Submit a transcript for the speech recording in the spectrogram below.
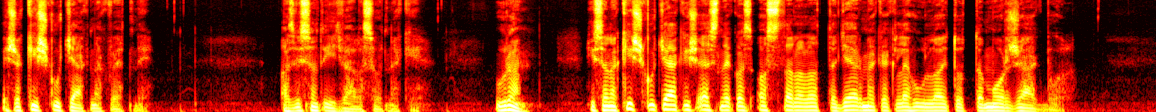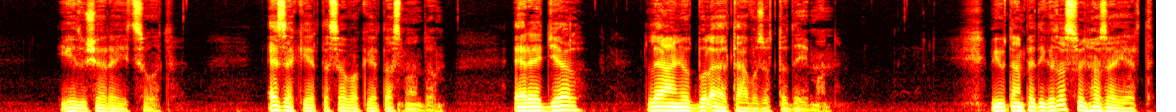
és a kis kutyáknak vetni. Az viszont így válaszolt neki. Uram, hiszen a kiskutyák is esznek az asztal alatt a gyermekek lehullajtott a morzsákból. Jézus erre így szólt. Ezekért a szavakért azt mondom, eredjel, leányodból eltávozott a démon. Miután pedig az asszony hazaért,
